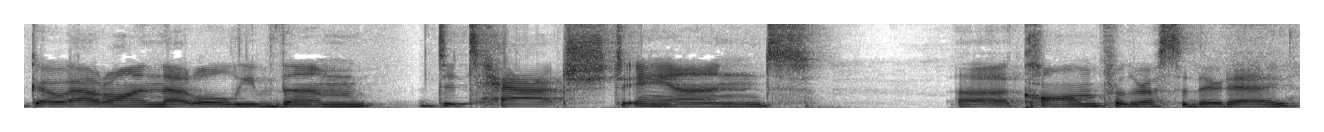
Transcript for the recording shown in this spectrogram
go out on that will leave them detached and uh, calm for the rest of their day.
